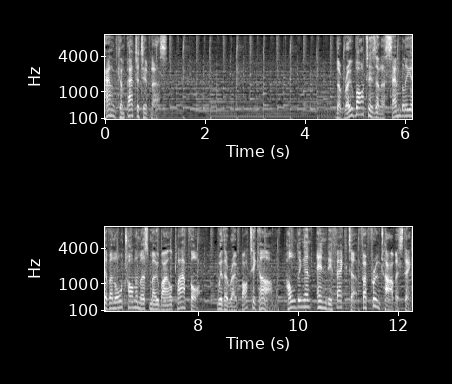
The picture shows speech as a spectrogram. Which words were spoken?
and competitiveness. The robot is an assembly of an autonomous mobile platform with a robotic arm holding an end effector for fruit harvesting.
